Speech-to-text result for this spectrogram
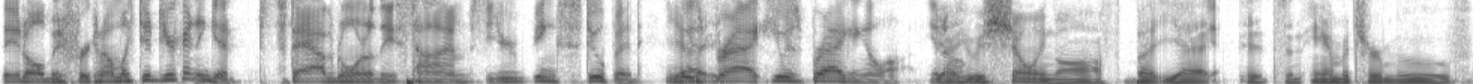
They'd all be freaking out. I'm like, dude, you're gonna get stabbed one of these times. You're being stupid. Yeah, he was brag. He was bragging a lot. You yeah, know. he was showing off, but yet Yeah. it's an amateur move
